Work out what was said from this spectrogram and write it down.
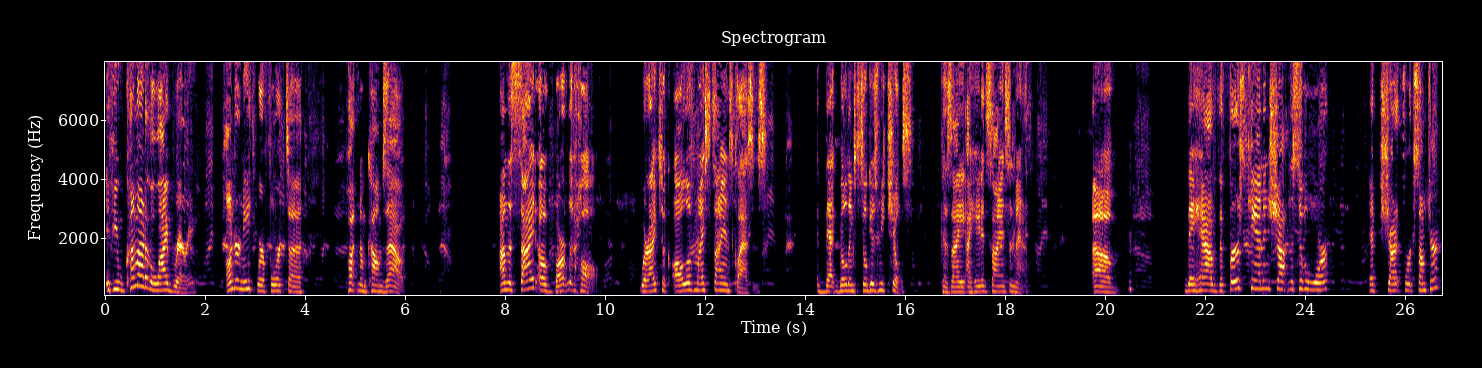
if you come out of the library, underneath where Fort uh, Putnam comes out, on the side of Bartlett Hall, where I took all of my science classes, that building still gives me chills because I, I hated science and math. Um, they have the first cannon shot in the Civil War at shot at Fort Sumter,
